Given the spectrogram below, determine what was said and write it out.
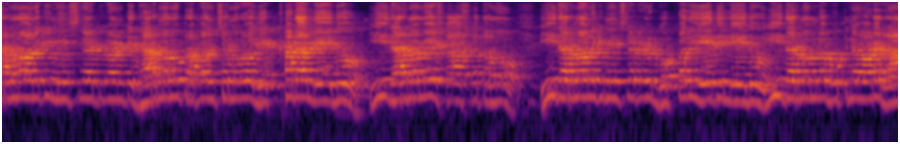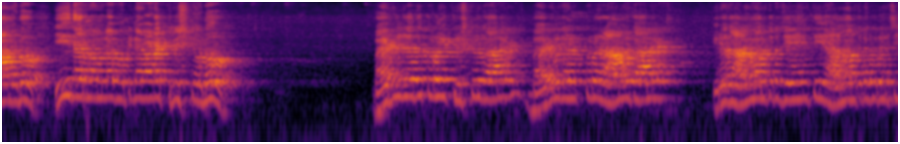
ధర్మానికి మించినటువంటి ధర్మము ప్రపంచంలో ఎక్కడా లేదు. ఈ ధర్మమే శాశ్వతము. ఈ ధర్మానికి మించినటువంటి గొప్పది ఏది లేదు. ఈ ధర్మంలో పుట్టినవాడే రాముడు. ఈ ధర్మంలో పుట్టినవాడే కృష్ణుడు. బైబిల్ చదువుకునే కృష్ణుడు కాలేడు బైబిల్ చదువుకునే రాముడు కాలేడు ఈరోజు హనుమంతుడు జయంతి హనుమంతుడి గురించి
